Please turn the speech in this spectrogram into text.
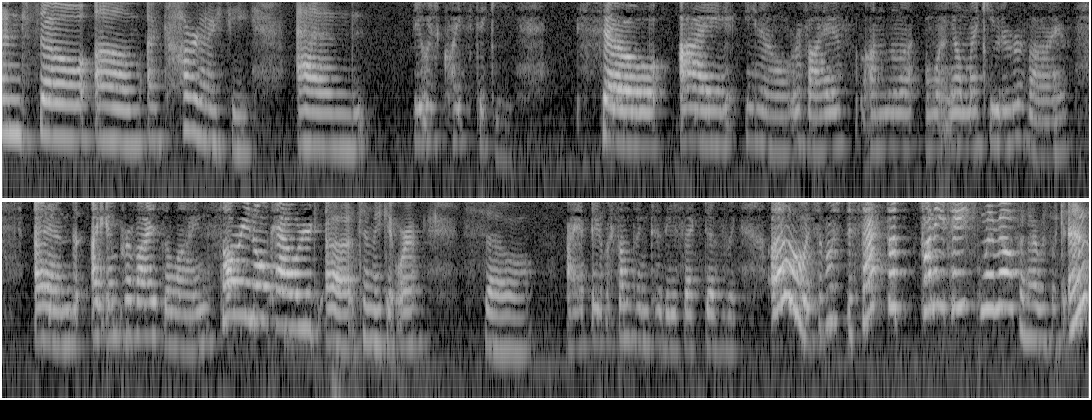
And so um, I was covered in iced tea, and it was quite sticky. So I, you know, revive on the on my cue to revive, and I improvised a line, "Sorry, Noël Coward," uh, to make it work. So I, it was something to the effect of like, "Oh, it's supposed is that the funny taste in my mouth?" And I was like, "And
